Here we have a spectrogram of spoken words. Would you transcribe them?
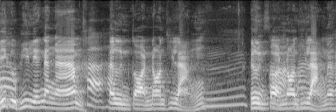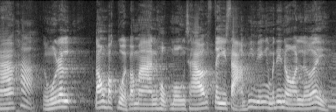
นี่คือพี่เลี้ยงนางงาม ค่ะค่ะตื่นก่อนนอนทีหลัง อืม ตื่นก่อนนอนทีหลังนะคะค่ะสมมุติว่าต้องประกวดประมาณ6กโมงเช้าตีสามพี่เลี้ยงยังไม่ได้นอนเลยอื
